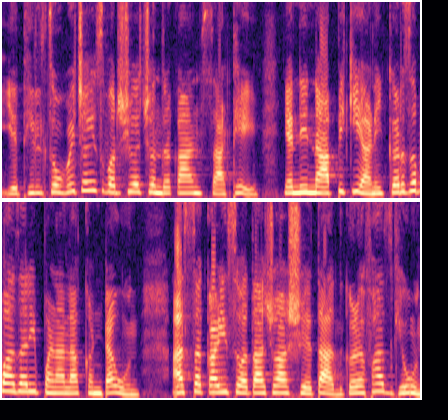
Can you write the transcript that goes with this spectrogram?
येथील चव्वेचाळीस वर्षीय चंद्रकांत साठे यांनी नापिकी आणि कर्जबाजारीपणाला कंटाळून आज सकाळी स्वतःच्या शेतात गळफास घेऊन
